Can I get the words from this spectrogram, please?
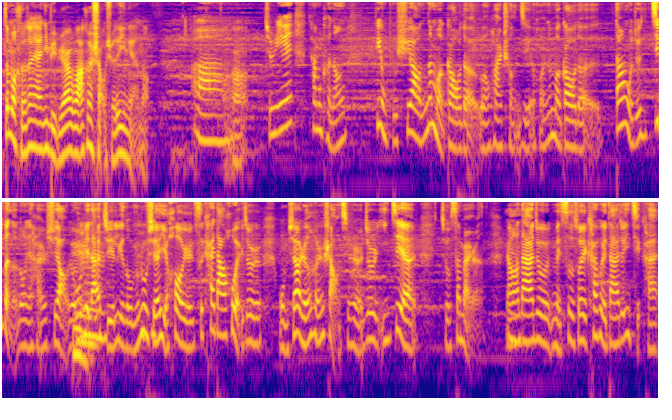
这么核算下来，你比别人文化课少学了一年呢。啊，啊，就是因为他们可能并不需要那么高的文化成绩和那么高的，当然我觉得基本的东西还是需要。我给大家举个例子，我们入学以后有一次开大会，就是我们学校人很少，其实就是一届就三百人，然后大家就每次所以开会大家就一起开，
